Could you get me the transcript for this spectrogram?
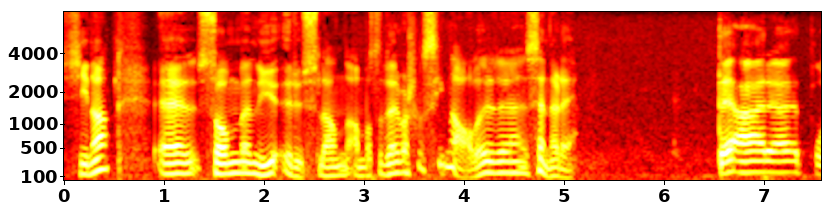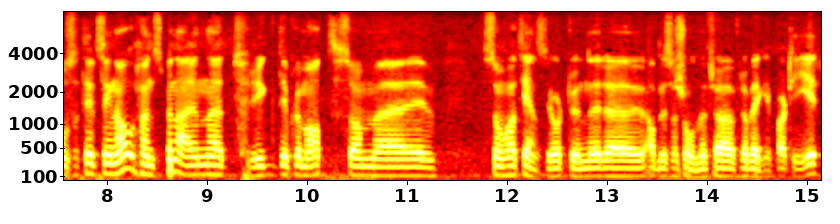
Kina, som ny Russland-ambassadør, hva slags signaler sender det? Det er et positivt signal. Huntsman er en trygg diplomat som, som har tjenestegjort under administrasjoner fra, fra, begge partier.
